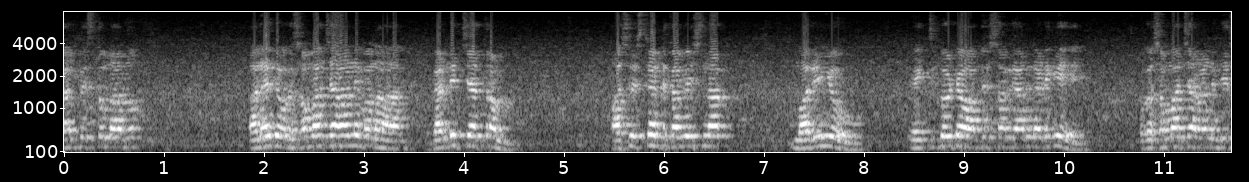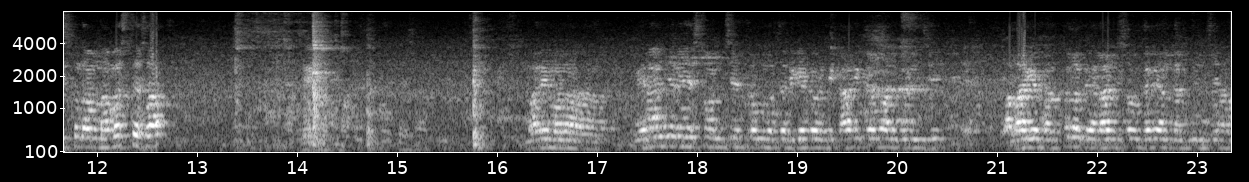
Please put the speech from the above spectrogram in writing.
కల్పిస్తున్నారు అనేది ఒక సమాచారాన్ని మన గండి క్షేత్రం అసిస్టెంట్ కమిషనర్ మరియు ఎగ్జిక్యూటివ్ ఆఫీసర్ గారిని అడిగి ఒక సమాచారాన్ని తీసుకుందాం. నమస్తే సార్. మరి మన వీరాంజనేయ స్వామి క్షేత్రంలో జరిగేటువంటి కార్యక్రమాల గురించి అలాగే భక్తులకు ఎలాంటి సౌకర్యాలు కల్పించాం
